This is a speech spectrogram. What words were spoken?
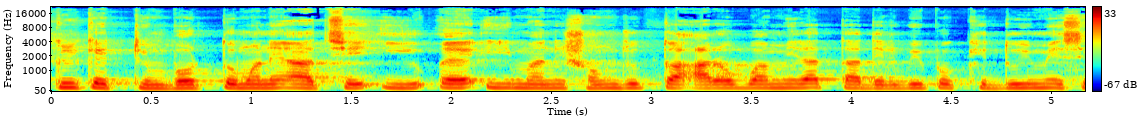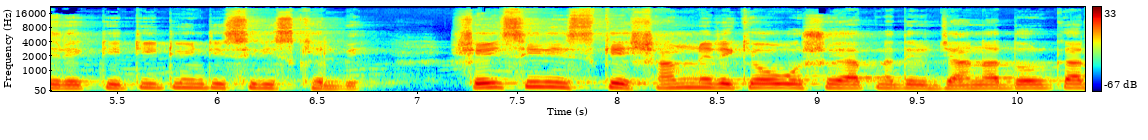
ক্রিকেট টিম বর্তমানে আছে ইউএই মানে সংযুক্ত আরব আমিরাত। তাদের বিপক্ষে দুই ম্যাচের একটি টি টোয়েন্টি সিরিজ খেলবে। সেই সিরিজকে সামনে রেখে অবশ্যই আপনাদের জানা দরকার।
